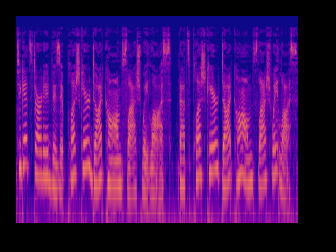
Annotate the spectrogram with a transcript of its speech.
To get started, visit plushcare.com slash weight loss. That's plushcare.com slash weight loss.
